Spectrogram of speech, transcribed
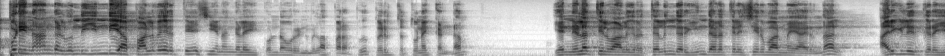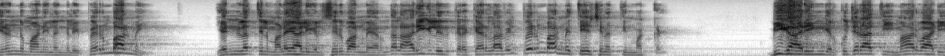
அப்படி நாங்கள் வந்து இந்தியா பல்வேறு தேசிய இனங்களை கொண்ட ஒரு நிலப்பரப்பு பெருத்த துணைக்கண்டம். என் நிலத்தில் வாழ்கிற தெலுங்கர் இந்த இடத்துல சிறுபான்மையாக இருந்தால் அருகில் இருக்கிற இரண்டு மாநிலங்களில் பெரும்பான்மை. என் நிலத்தில் மலையாளிகள் சிறுபான்மையாக இருந்தால் அருகில் இருக்கிற கேரளாவில் பெரும்பான்மை தேசினத்தின் மக்கள். பீகாரி இங்கே குஜராத்தி மார்வாடி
